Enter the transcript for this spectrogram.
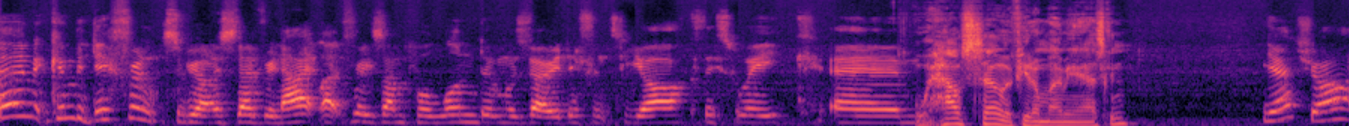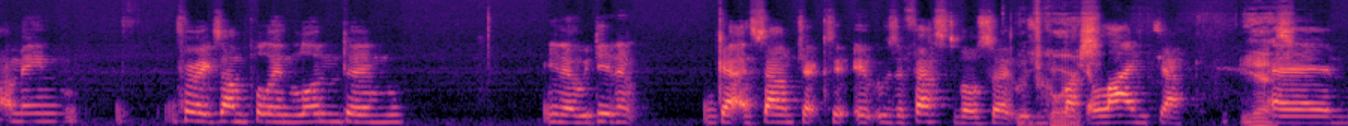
Um, it can be different to be honest every night. Like for example, London was very different to York this week. Um, How so, if you don't mind me asking? yeah, sure. I mean, for example, in London, you know, we didn't get a sound check. It, it was a festival, so it was like a line check. Yes. Um,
